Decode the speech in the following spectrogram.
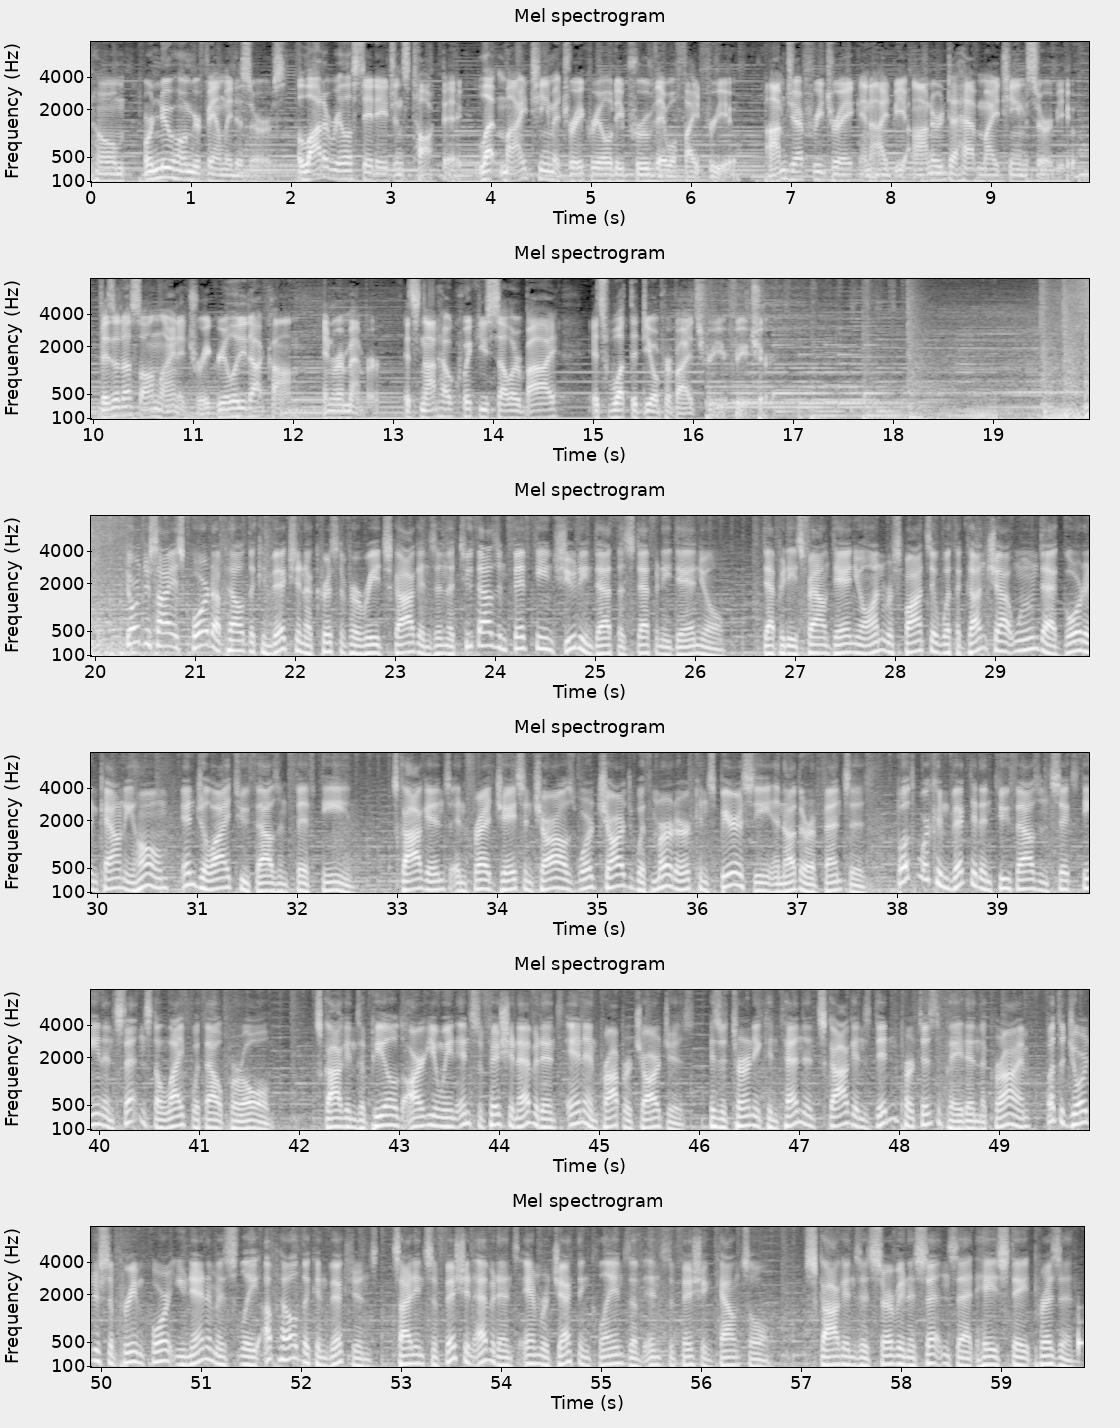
home, or new home your family deserves. A lot of real estate agents talk big. Let my team at Drake Realty prove they will fight for you. I'm Jeffrey Drake, and I'd be honored to have my team serve you. Visit us online at drakerealty.com. And remember, it's not how quick you sell or buy, it's what the deal provides for your future. Georgia's highest court upheld the conviction of Christopher Reid Scoggins in the 2015 shooting death of Stephanie Daniel. Deputies found Daniel unresponsive with a gunshot wound at Gordon County home in July 2015. Scoggins and Fred Jason Charles were charged with murder, conspiracy, and other offenses. Both were convicted in 2016 and sentenced to life without parole. Scoggins appealed, arguing insufficient evidence and improper charges. His attorney contended Scoggins didn't participate in the crime, but the Georgia Supreme Court unanimously upheld the convictions, citing sufficient evidence and rejecting claims of insufficient counsel. Scoggins is serving a sentence at Hays State Prison.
